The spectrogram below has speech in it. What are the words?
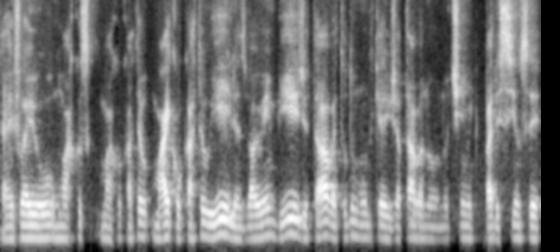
Aí foi o Marcos, Marco Carter, Michael Carter Williams, vai o Embiid e tal, vai todo mundo que aí já estava no, no, time, que pareciam ser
